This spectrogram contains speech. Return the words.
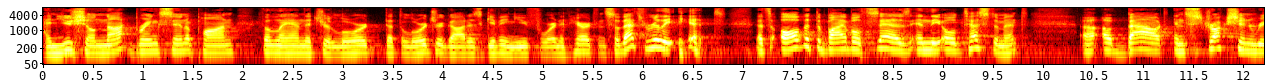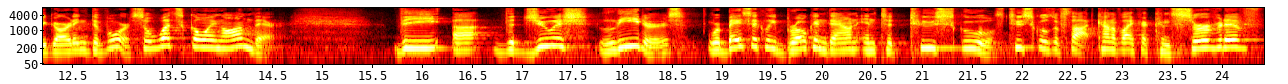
And you shall not bring sin upon the land that your Lord, that the Lord your God is giving you for an inheritance. So that's really it. That's all that the Bible says in the Old Testament uh, about instruction regarding divorce. So what's going on there? The, uh, the Jewish leaders were basically broken down into two schools, two schools of thought, kind of like a conservative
